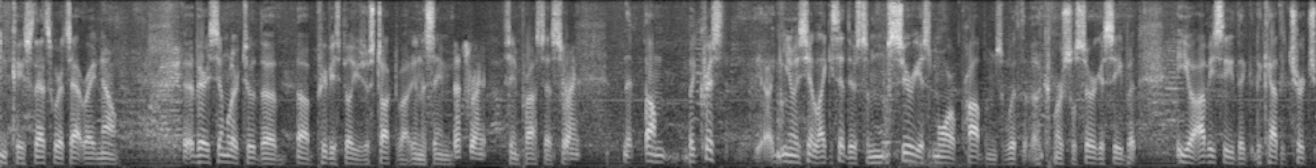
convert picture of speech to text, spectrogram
Okay, so that's where it's at right now. Uh, very similar to the uh, previous bill you just talked about in the same. That's right. Same process. So, right. Um, but Chris, uh, you know, like I said, there's some serious moral problems with uh, commercial surrogacy. But you know, obviously, the, the Catholic Church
